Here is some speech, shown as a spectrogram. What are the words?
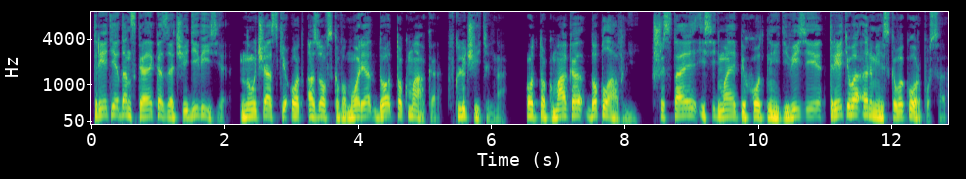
Третья Донская казачья дивизия. На участке от Азовского моря до Токмака, включительно. От Токмака до Плавней 6-я и 7-я пехотные дивизии 3-го армейского корпуса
